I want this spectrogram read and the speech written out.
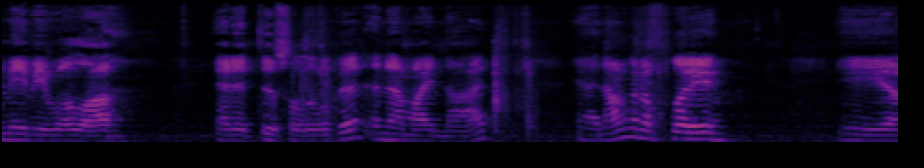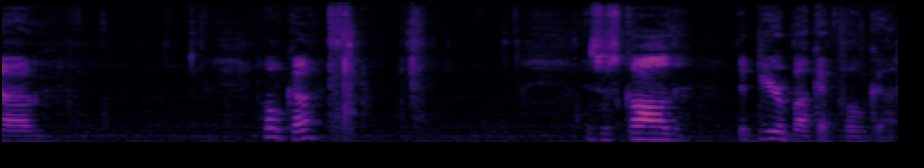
Maybe will uh, edit this a little bit, and I might not. And I'm going to play a uh, polka. This is called the Beer Bucket Polka.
